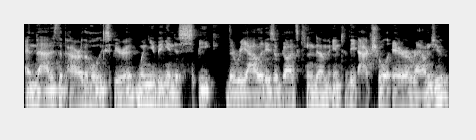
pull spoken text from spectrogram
And that is the power of the Holy Spirit when you begin to speak the realities of God's kingdom into the actual air around you.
